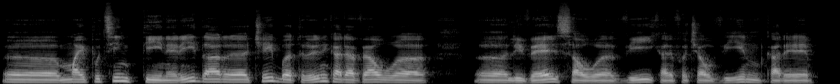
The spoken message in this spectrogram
uh, mai puțin tinerii, dar uh, cei bătrâni care aveau uh, uh, livezi sau uh, vii, care făceau vin, care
